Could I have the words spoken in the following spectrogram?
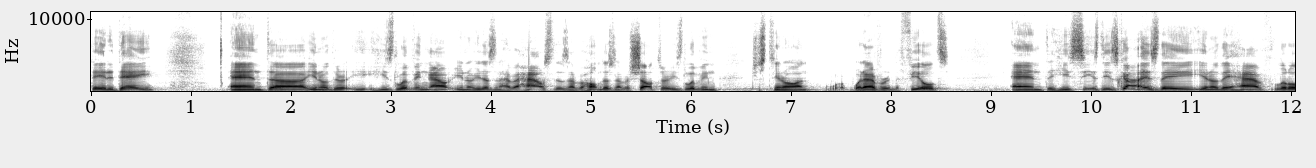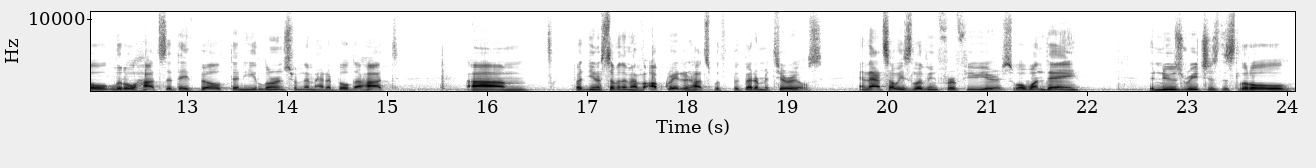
day to day. And uh, you know, he's living out. You know, he doesn't have a house, doesn't have a home, doesn't have a shelter. He's living just you know on whatever in the fields. And he sees these guys. They you know they have little little huts that they've built, and he learns from them how to build a hut. Um, but you know, some of them have upgraded huts with, with better materials, and that's how he's living for a few years. Well, one day, the news reaches this little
